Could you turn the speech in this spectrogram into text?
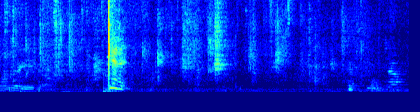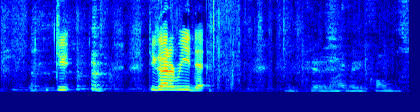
Well, there you go. Get it. Happy Do you, you gotta read it. Okay, I don't have any fumbles.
